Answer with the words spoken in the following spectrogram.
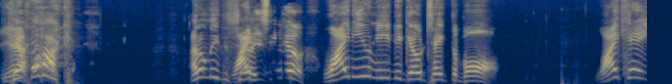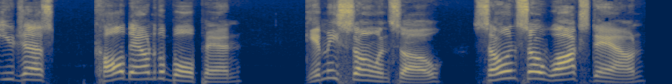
He yeah. can't walk. I don't need to. Why, does he go, why do you need to go take the ball? Why can't you just call down to the bullpen, give me so and so, so and so walks down,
